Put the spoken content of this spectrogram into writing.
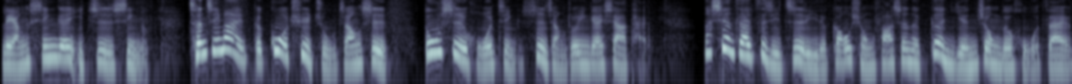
良心跟一致性。陈其迈的过去主张是都市火警，市长就应该下台。那现在自己治理的高雄发生了更严重的火灾，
